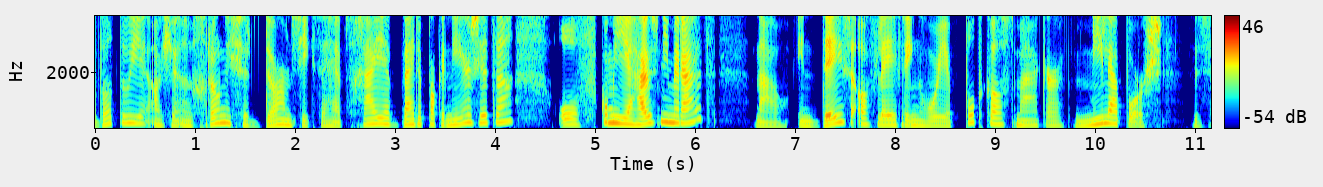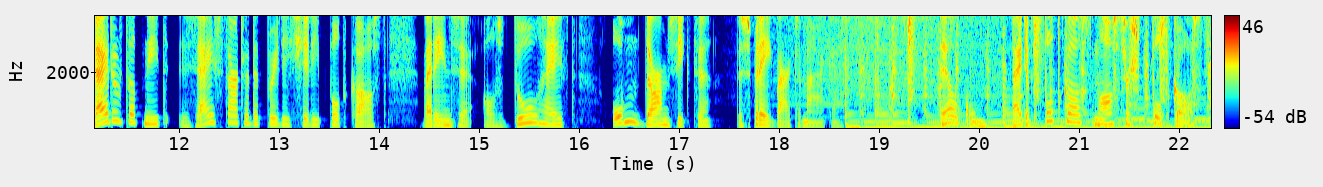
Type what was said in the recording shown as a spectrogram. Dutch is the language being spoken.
Wat doe je als je een chronische darmziekte hebt? Ga je bij de pakken neerzitten of kom je je huis niet meer uit? Nou, in deze aflevering hoor je podcastmaker Mila Pors. Zij doet dat niet. Zij startte de Pretty Shitty podcast, waarin ze als doel heeft om darmziekte bespreekbaar te maken. Welkom bij de Podcast Masters podcast,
